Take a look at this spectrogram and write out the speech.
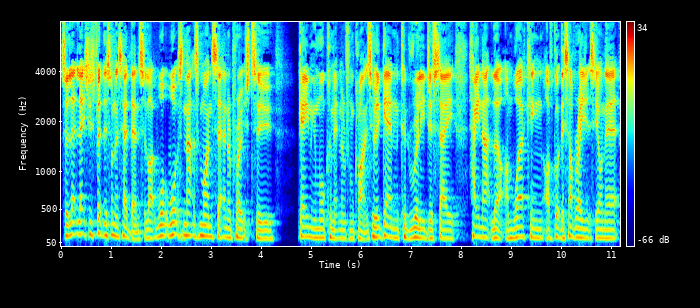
So let, let's just flip this on its head then. So like what what's Nat's mindset and approach to gaining more commitment from clients who again could really just say, Hey Nat, look, I'm working, I've got this other agency on it.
